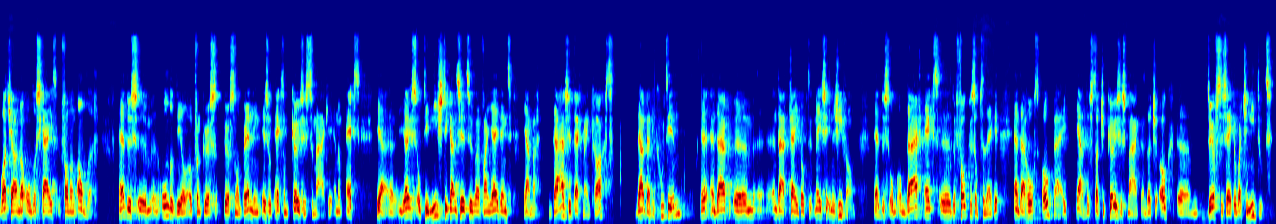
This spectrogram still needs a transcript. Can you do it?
wat jou nou onderscheidt van een ander. Dus um, een onderdeel ook van personal branding is ook echt om keuzes te maken. En om echt ja, uh, juist op die niche te gaan zitten waarvan jij denkt, ja, maar daar zit echt mijn kracht. Daar ben ik goed in. en, daar, um, en daar krijg ik ook de meeste energie van. dus om, om daar echt uh, de focus op te leggen. En daar hoort ook bij, ja, dus dat je keuzes maakt en dat je ook um, durft te zeggen wat je niet doet.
